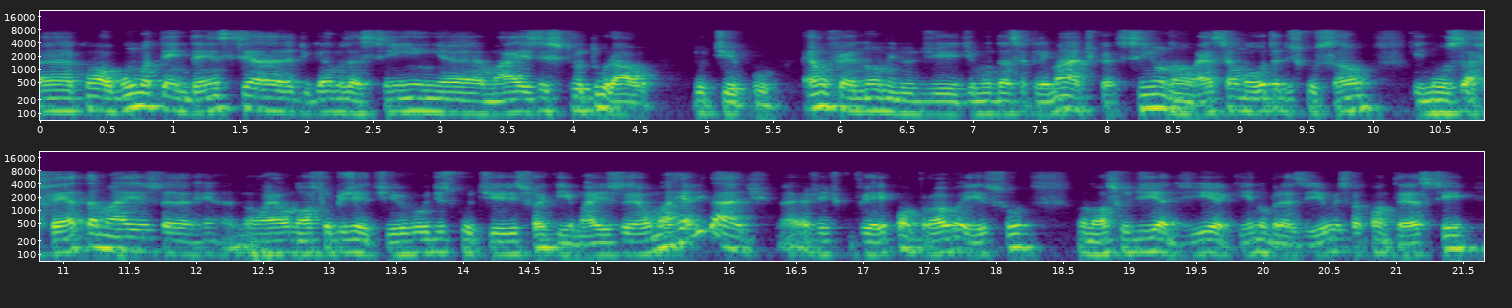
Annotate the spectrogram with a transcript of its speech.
uh, com alguma tendência, digamos assim, uh, mais estrutural do tipo, é um fenômeno de, de, mudança climática? Sim ou não? Essa é uma outra discussão que nos afeta, mas é, não é o nosso objetivo discutir isso aqui, mas é uma realidade. Né? A gente vê e comprova isso no nosso dia a dia aqui no Brasil, isso acontece,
